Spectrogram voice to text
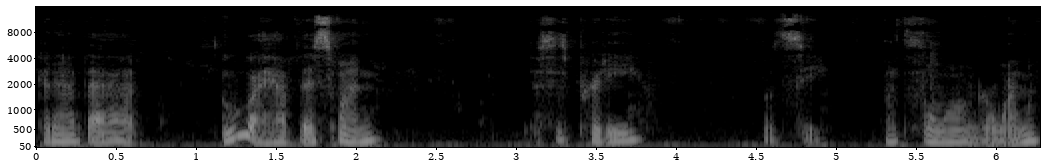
Can add that. Ooh, I have this one. This is pretty. Let's see. That's the longer one.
